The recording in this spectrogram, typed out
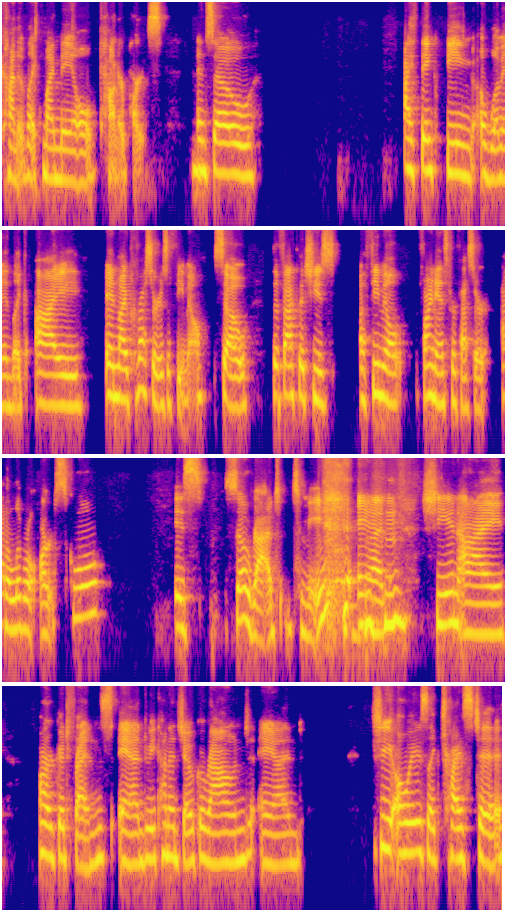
kind of like my male counterparts? Mm-hmm. And so I think being a woman, like I, and my professor is a female. So the fact that she's a female finance professor at a liberal arts school is so rad to me. and mm-hmm. she and I are good friends and we kind of joke around and she always like tries to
